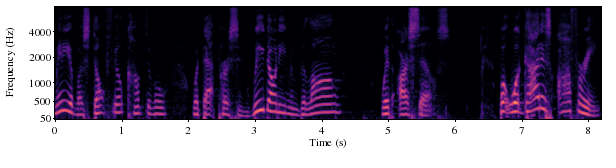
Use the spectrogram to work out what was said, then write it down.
many of us, don't feel comfortable with that person. We don't even belong with ourselves. But what God is offering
